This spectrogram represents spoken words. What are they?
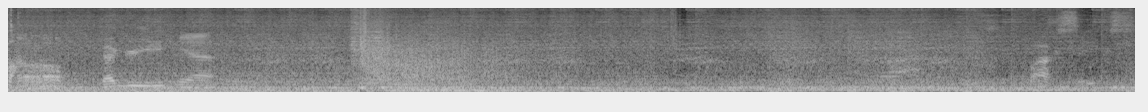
Oh, Got greedy. yeah. fuck's sakes.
